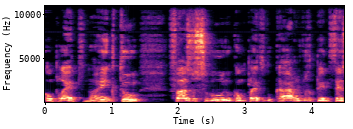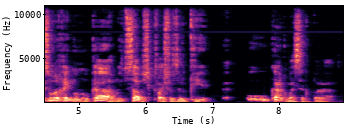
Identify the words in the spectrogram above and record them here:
completo, não é? Em que tu fazes o seguro completo do carro e de repente tens um arranhão no carro e tu sabes que vais fazer o quê? O, o carro vai ser reparado.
